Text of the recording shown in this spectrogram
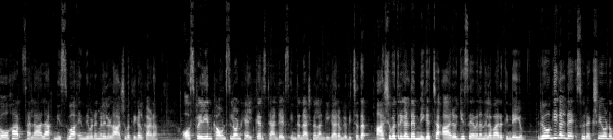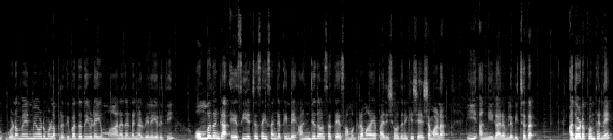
Sohar Salalah Nizwa എന്നിവിടങ്ങളിലുള്ള ആശുപത്രികൾക്കാണ് Australian Council on Health Care Standards International അംഗീകാരം ലഭിച്ചത്. ആശുപത്രികളുടെ മികച്ച ആരോഗ്യ സേവന നിലവാരത്തിന്റെയും രോഗികളുടെ സുരക്ഷയോടും ഗുണമേന്മയോടുമുള്ള പ്രതിബദ്ധതയുടെയും മാനദണ്ഡങ്ങൾ വിലയിരുത്തി ഒമ്പതംഗ A C H S I സംഘത്തിന്റെ അഞ്ച് ദിവസത്തെ സമഗ്രമായ പരിശോധനയ്ക്ക് ശേഷമാണ് ഈ അംഗീകാരം ലഭിച്ചത്. അതോടൊപ്പം തന്നെ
